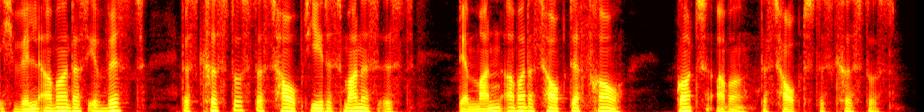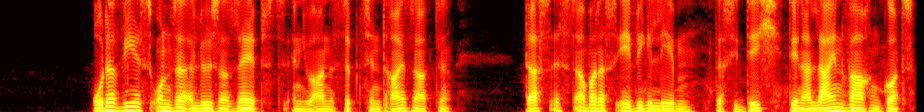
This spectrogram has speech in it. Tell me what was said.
Ich will aber, dass ihr wisst, dass Christus das Haupt jedes Mannes ist, der Mann aber das Haupt der Frau, Gott aber das Haupt des Christus. Oder wie es unser Erlöser selbst in Johannes 17.3 sagte, das ist aber das ewige Leben, dass sie dich, den allein wahren Gott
